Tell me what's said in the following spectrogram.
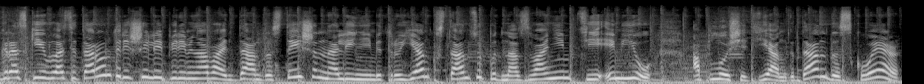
Городские власти Торонто решили переименовать Dundas Station на линии метро Yonge в станцию под названием TMU, а площадь Yonge-Dundas Square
